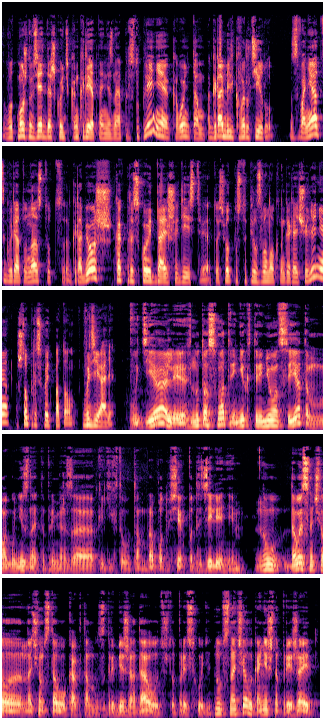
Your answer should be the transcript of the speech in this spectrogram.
Вот можно взять даже какое-нибудь конкретное, не знаю, преступление, кого-нибудь там ограбили квартиру. Звонят, говорят, у нас тут грабеж. Как происходит дальше действие? То есть вот поступил звонок на горячую линию. Что происходит потом? В идеале. В идеале, ну там смотри, некоторые нюансы я там могу не знать, например, за каких-то вот там работу всех подразделений. Ну, давай сначала начнем с того, как там с грабежа, да, вот что происходит. Ну, сначала, конечно, приезжает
